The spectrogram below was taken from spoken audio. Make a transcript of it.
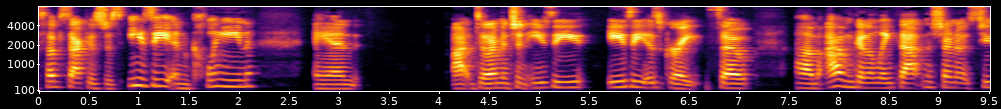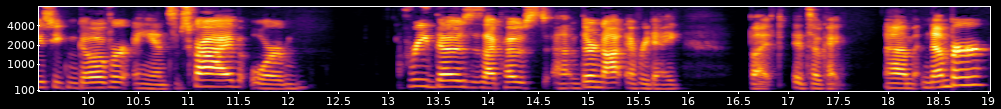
Substack is just easy and clean. And I, did I mention easy? Easy is great. So um, I'm going to link that in the show notes too, so you can go over and subscribe or read those as I post. Um, they're not every day, but it's okay. Um, number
